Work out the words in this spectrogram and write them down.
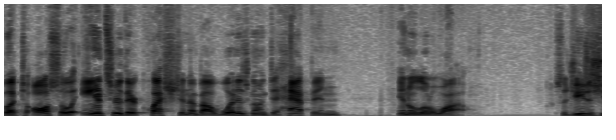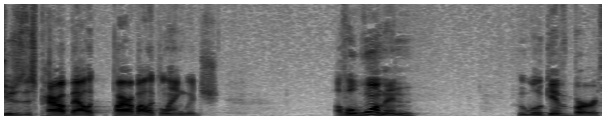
but to also answer their question about what is going to happen in a little while. So Jesus uses this parabolic, parabolic language of a woman who will give birth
